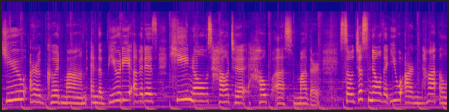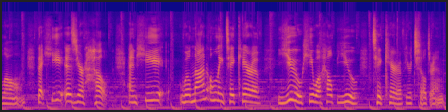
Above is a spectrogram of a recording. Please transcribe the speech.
You are a good mom. And the beauty of it is, He knows how to help us mother. So just know that you are not alone, that He is your help. And He will not only take care of you, He will help you take care of your children.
